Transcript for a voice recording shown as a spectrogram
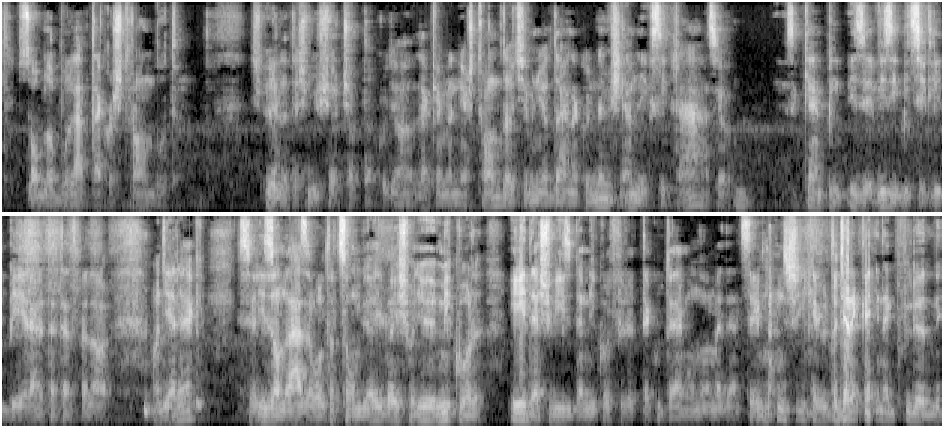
és az ablakból látták a strandot és őrletes műsor csaptak, hogy a, le kell menni a strandra, úgyhogy mondja a Dának, hogy nem is emlékszik rá, az kemping, izé, vízi biciklit béreltetett fel a, a gyerek, izomláza volt a combjaiba, és hogy ő mikor édes vízben, mikor fürödtek utána, mondom a medencében, sikerült a gyerekeinek fürödni,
